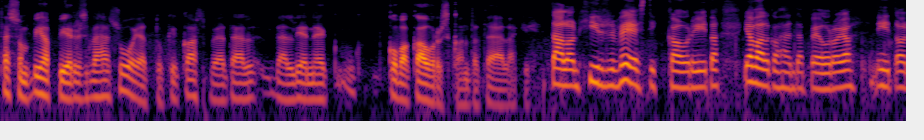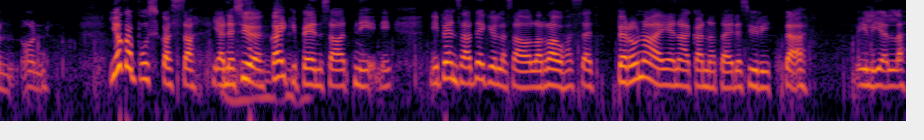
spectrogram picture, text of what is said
Tässä on pihapiirissä vähän suojattukin kasveja. Täällä, täällä lienee kova kauriskanta täälläkin. Täällä on hirveästi kauriita ja valkohäntäpeuroja. Niitä on, on joka puskassa ja ne syö kaikki pensaat, niin, niin, niin pensaat ei kyllä saa olla rauhassa. Et perunaa ei enää kannata edes yrittää viljellä.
